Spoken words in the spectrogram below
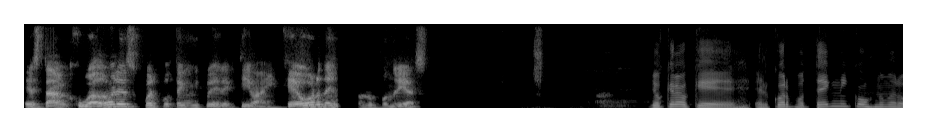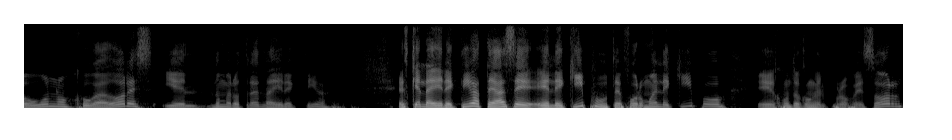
Están jugadores, cuerpo técnico y directiva. ¿En qué orden lo pondrías? Yo creo que el cuerpo técnico, número uno, jugadores, y el número tres, la directiva. Es que la directiva te hace el equipo, te formó el equipo eh, junto con el profesor.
